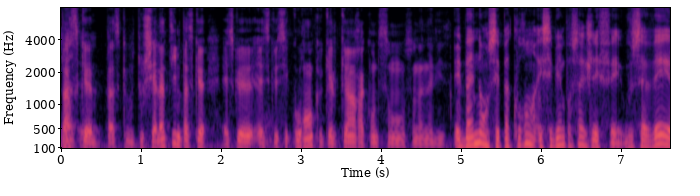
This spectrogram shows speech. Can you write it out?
parce, que, parce que vous touchez à l'intime Parce que est-ce que c'est courant que quelqu'un raconte son, son, analyse? Eh ben non, c'est pas courant, et c'est bien pour ça que je l'ai fait. Vous savez,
